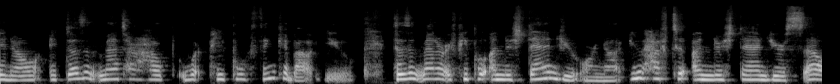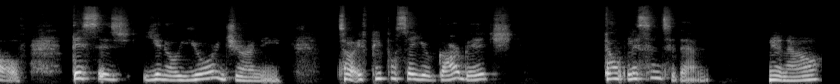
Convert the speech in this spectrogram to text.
you know it doesn't matter how what people think about you. It doesn't matter if people understand you or not. You have to understand yourself. This is you know your journey. So if people say you're garbage don't listen to them you know?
